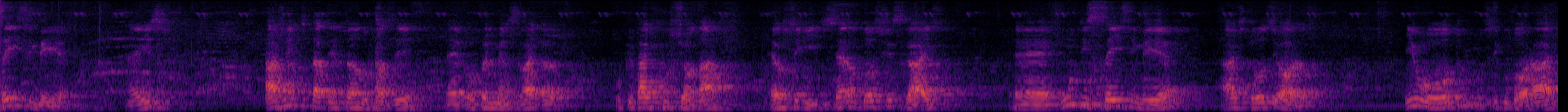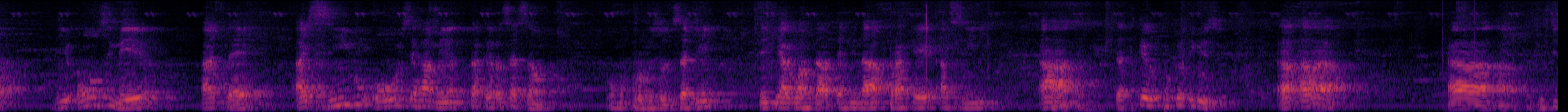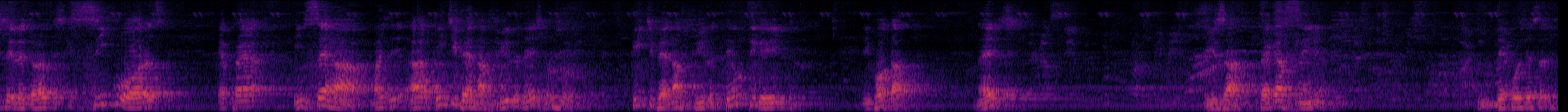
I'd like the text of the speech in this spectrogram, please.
seis e meia. É isso? A gente está tentando fazer, né, ou pelo menos vai, uh, o que vai funcionar é o seguinte, serão dois fiscais, é, um de seis e meia às 12 horas, e o outro, no segundo horário, de onze e meia até às 5 ou o encerramento daquela sessão. Como o professor disse aqui, tem que aguardar terminar para que assine a ata. Que, por que eu digo isso? A, a, a, Justiça Eleitoral diz que 5 horas é para encerrar, mas a, quem tiver na fila, é isso, professor? Quem tiver na fila tem o direito de votar, é isso? Exato, pega a senha depois dessa.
